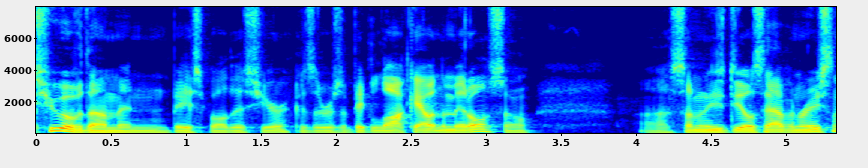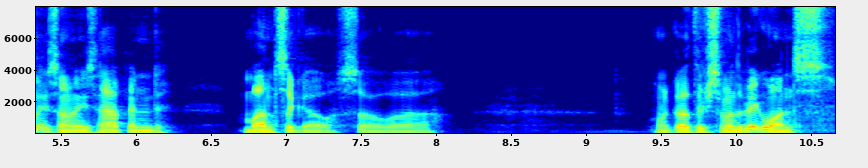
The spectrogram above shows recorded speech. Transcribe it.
two of them in baseball this year because there was a big lockout in the middle. So uh, some of these deals happened recently, some of these happened months ago. So uh, I want to go through some of the big ones.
